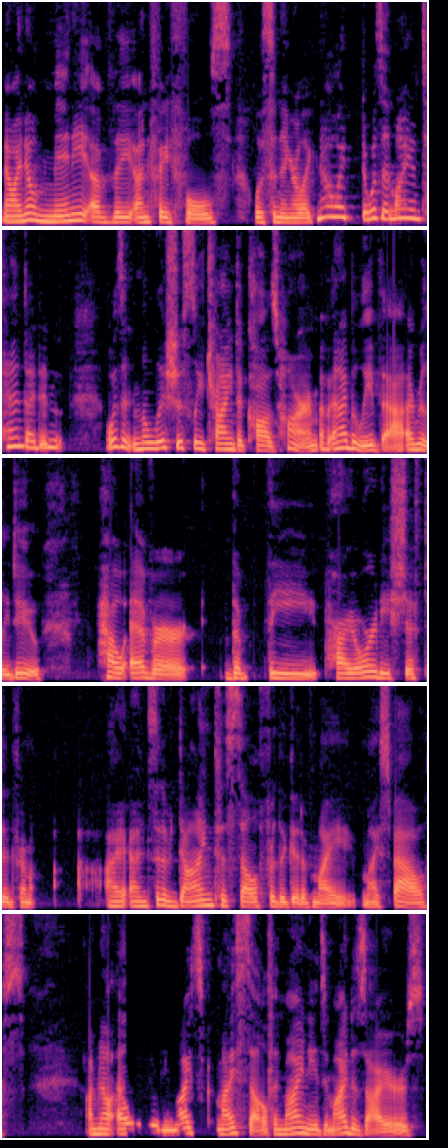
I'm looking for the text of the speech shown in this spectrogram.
Now, I know many of the unfaithfuls listening are like, no, I, it wasn't my intent. I didn't, I wasn't maliciously trying to cause harm. And I believe that. I really do. However, the, the priority shifted from I, instead of dying to self for the good of my, my spouse, I'm now elevating my, myself and my needs and my desires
